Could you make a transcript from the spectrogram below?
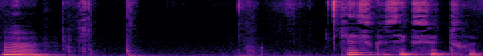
Hmm. Qu'est-ce que c'est que ce truc?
